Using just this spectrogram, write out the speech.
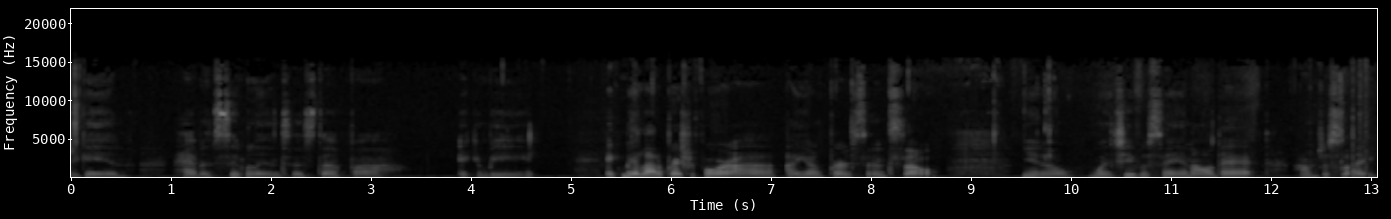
again, having siblings and stuff, uh, it can be, it can be a lot of pressure for uh, a young person. So, you know, when she was saying all that, I'm just like,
